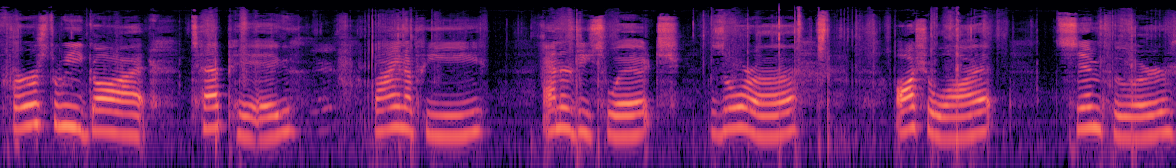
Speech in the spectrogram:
First we got Tepig, Binape, Energy Switch, Zorua, Oshawott, Simipour,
